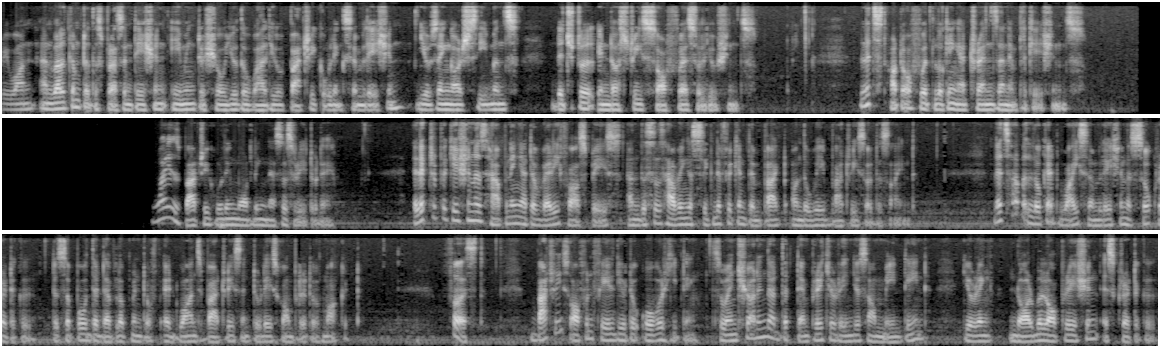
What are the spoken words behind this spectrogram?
everyone and welcome to this presentation aiming to show you the value of battery cooling simulation using our Siemens Digital Industries software solutions. Let's start off with looking at trends and implications. Why is battery cooling modeling necessary today? Electrification is happening at a very fast pace and this is having a significant impact on the way batteries are designed. Let's have a look at why simulation is so critical to support the development of advanced batteries in today's competitive market. First, batteries often fail due to overheating, so ensuring that the temperature ranges are maintained during normal operation is critical.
